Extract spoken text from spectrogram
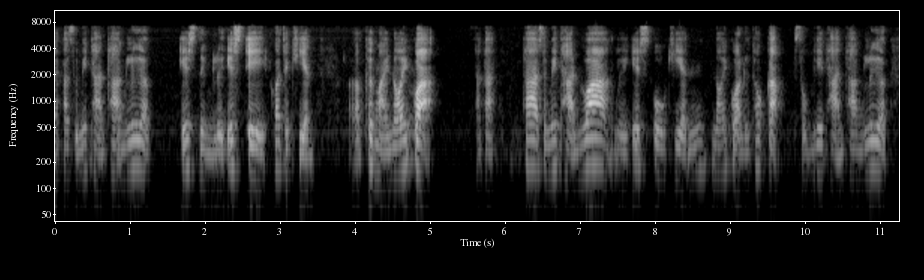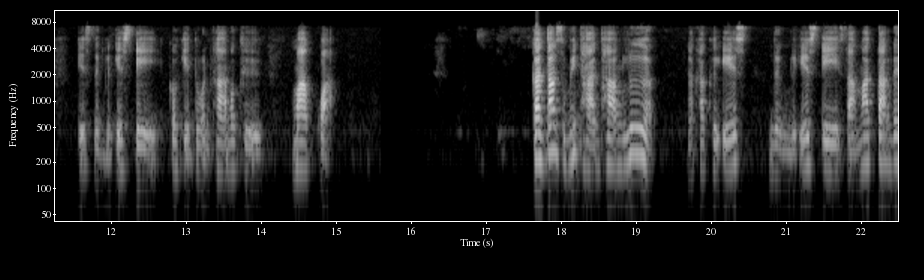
นะคะสมมติฐานทางเลือก S1 หรือ SA ก็จะเขียนเอ่อเครื่องหมายน้อยกว่านะคะ ถ้าสมมติฐานว่างหรือ SO เขียนน้อยกว่าหรือเท่ากับ สมมติฐานทางเลือก S1 หรือ SA ก็เขียนตรงกันข้ามก็คือมากกว่า การตั้งสมมติฐานทางเลือกนะคะคือ S1 หรือ SA สามารถตั้งได้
